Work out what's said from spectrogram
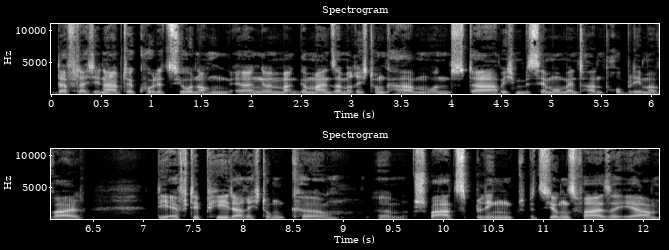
da vielleicht innerhalb der Koalition auch eine gemeinsame Richtung haben. Und da habe ich ein bisschen momentan Probleme, weil die FDP da Richtung äh, äh, schwarz blinkt, beziehungsweise eher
